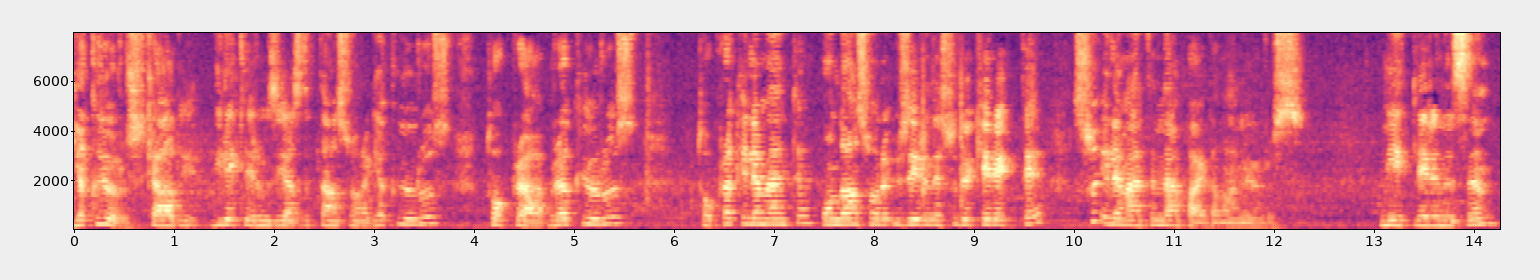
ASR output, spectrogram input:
yakıyoruz. Kağıdı dileklerimizi yazdıktan sonra yakıyoruz. Toprağa bırakıyoruz. Toprak elementi. Ondan sonra üzerine su dökerek de su elementinden faydalanıyoruz. Niyetlerinizin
